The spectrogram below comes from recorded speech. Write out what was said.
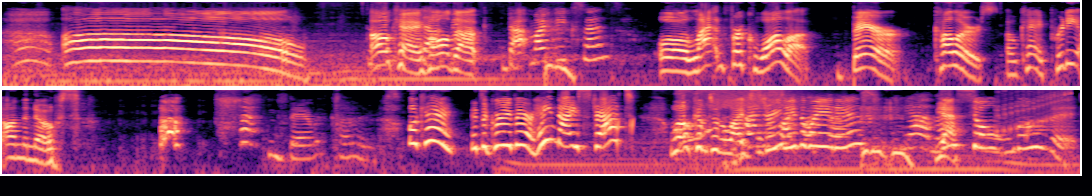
oh. Okay, hold make- up. That might make sense. Oh, Latin for koala. Bear. Colors. Okay, pretty on the nose. Bear with colors. Okay, it's a gray bear. Hey, nice strat. Welcome to the live Kinda stream. See the way it is? Yeah. that's- Yes. Don't move it.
